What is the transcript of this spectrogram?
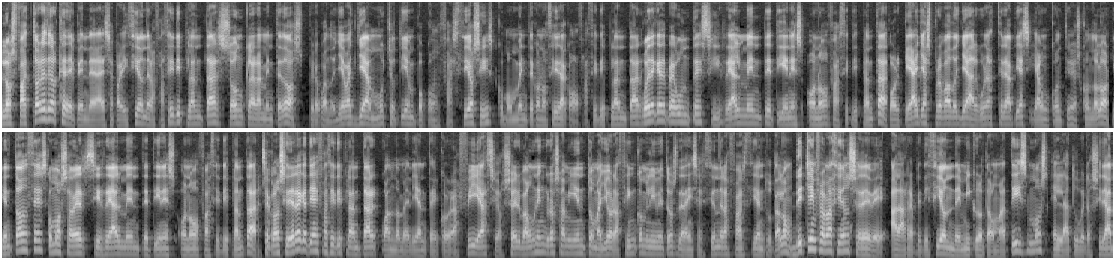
Los factores de los que depende la desaparición de la fascitis plantar son claramente dos, pero cuando llevas ya mucho tiempo con fasciosis, comúnmente conocida como fascitis plantar, puede que te preguntes si realmente tienes o no fascitis plantar, porque hayas probado ya algunas terapias y aún continúes con dolor. Y entonces, ¿cómo saber si realmente tienes o no fascitis plantar? Se considera que tienes fascitis plantar cuando mediante ecografía se observa un engrosamiento mayor a 5 milímetros de la inserción de la fascia en tu talón. Dicha inflamación se debe a la repetición de microtraumatismos en la tuberosidad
